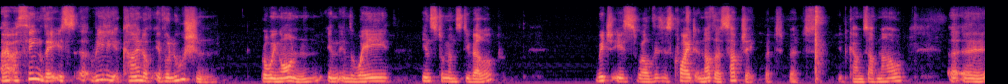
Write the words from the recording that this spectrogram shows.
I, I think there is uh, really a kind of evolution going on in, in the way instruments develop, which is well, this is quite another subject, but but it comes up now. Uh, uh,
